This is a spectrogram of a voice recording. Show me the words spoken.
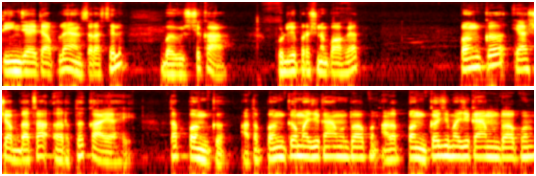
तीन जे आहे ते आपलं ॲन्सर असेल भविष्य काळ. पुढील प्रश्न पाहूयात. पंक या शब्दाचा अर्थ काय आहे? आता पंक आता पंक म्हणजे काय म्हणतो आपण? आता पंकज म्हणजे काय म्हणतो आपण?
